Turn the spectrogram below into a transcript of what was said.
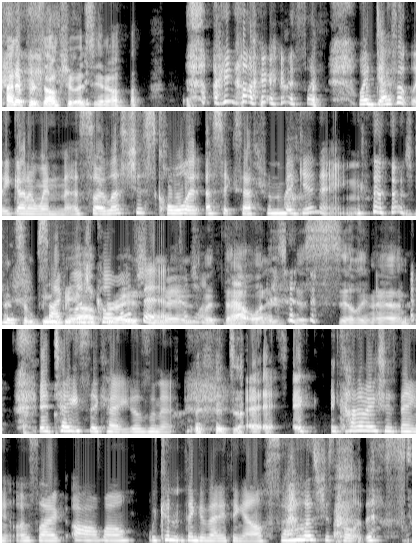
kind of presumptuous, you know. I know. It's like we're definitely gonna win this, so let's just call it a success from the beginning. There's been some goofy Psychological operation warfare, names, but that one is just silly, man. it takes the cake, doesn't it? It does. It, it, it kind of makes you think. I was like, oh well, we couldn't think of anything else, so let's just call it this.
